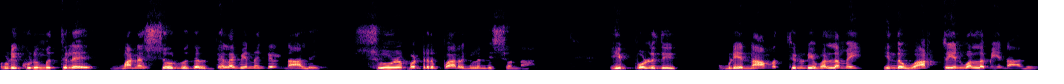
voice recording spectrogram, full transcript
அவருடைய குடும்பத்திலே மனச்சோர்வுகள் பலவீனங்கள்னாலே சூழப்பட்டிருப்பார்கள் என்று சொன்னார் இப்பொழுது உங்களுடைய நாமத்தினுடைய வல்லமை இந்த வார்த்தையின் வல்லமையினாலே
